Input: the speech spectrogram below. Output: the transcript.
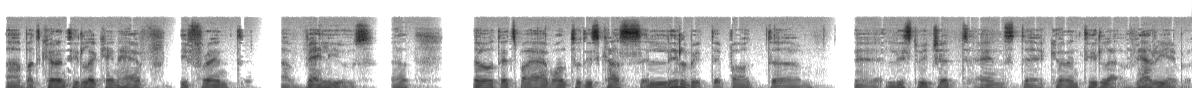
uh, but current tiddler can have different uh, values. So that's why I want to discuss a little bit about um, the list widget and the current tiddler variable.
